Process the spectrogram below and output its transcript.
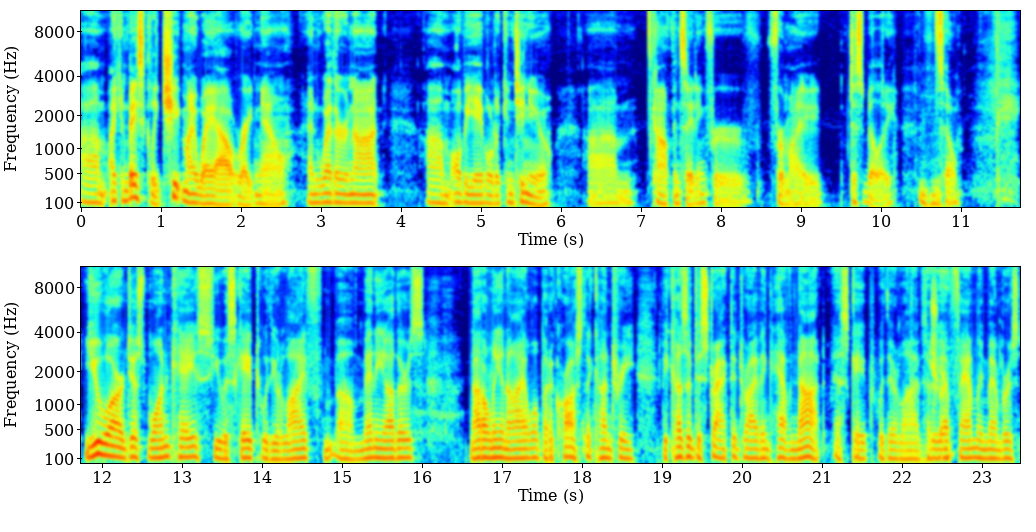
um, I can basically cheat my way out right now, and whether or not um, I'll be able to continue um, compensating for for my disability. So You are just one case. You escaped with your life. Uh, many others, not only in Iowa but across the country, because of distracted driving, have not escaped with their lives. That's we right. have family members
